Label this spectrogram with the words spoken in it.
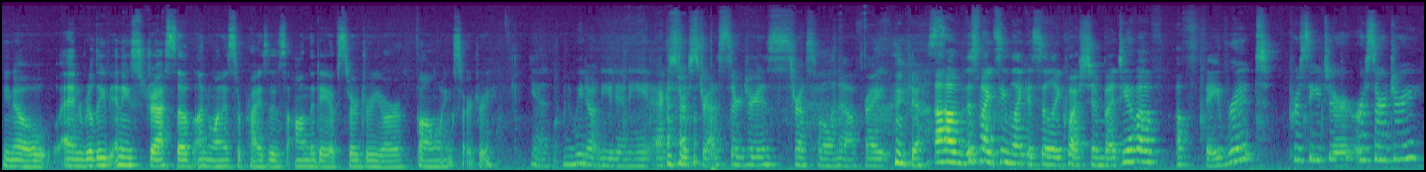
you know and relieve any stress of unwanted surprises on the day of surgery or following surgery. Yeah we don't need any extra stress. Surgery is stressful enough right? Yes. Um, this might seem like a silly question but do you have a, a favorite procedure or surgery?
